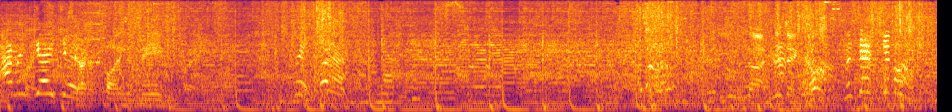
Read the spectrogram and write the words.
I'm oh engaging! Gotta find the mainframe. Not they come. Position!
